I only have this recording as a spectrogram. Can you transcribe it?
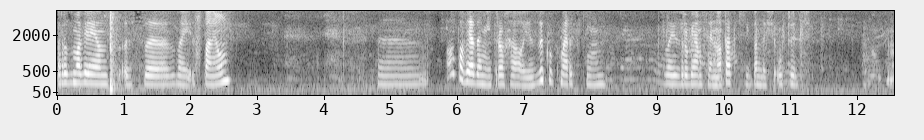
Rozmawiając z, tutaj z panią, opowiada mi trochę o języku kmerskim. Tutaj zrobiłam sobie notatki, będę się uczyć. No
